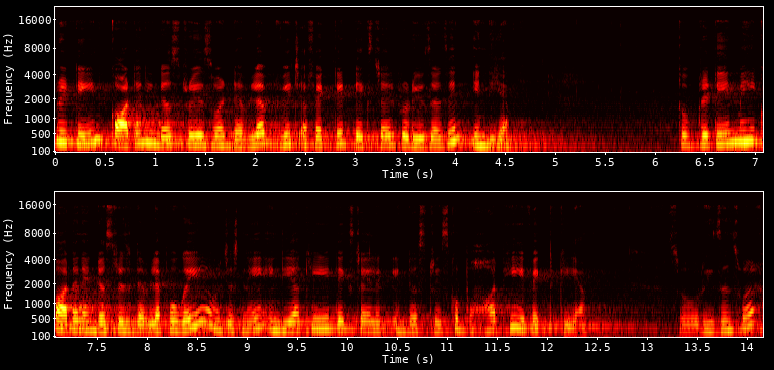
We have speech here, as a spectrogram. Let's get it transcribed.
Britain cotton industries were developed which affected textile producers in India तो ब्रिटेन में ही कॉटन इंडस्ट्रीज़ डेवलप हो गई और जिसने इंडिया की टेक्सटाइल इंडस्ट्रीज़ को बहुत ही इफ़ेक्ट किया। So reasons were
